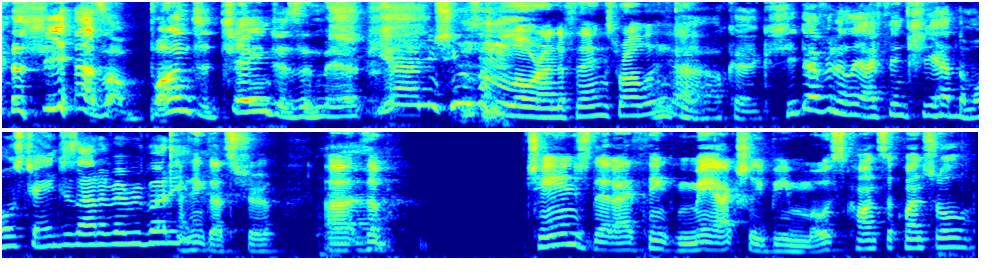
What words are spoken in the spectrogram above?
Because she has a bunch of changes in there. Yeah, I mean she was on the lower end of things, probably. Okay, Yeah. okay. she definitely, I think she had the most changes out of everybody. I think that's true. Uh, the change that I think may actually be most consequential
